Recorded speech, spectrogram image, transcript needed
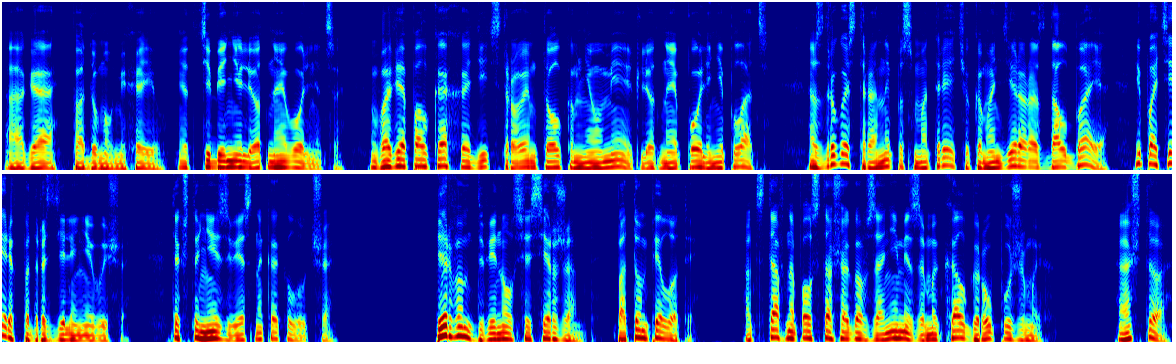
«Ага», – подумал Михаил, – «это тебе не летная вольница. В авиаполках ходить строем толком не умеют, летное поле не плац. А с другой стороны, посмотреть, у командира раздолбая и потеря в подразделении выше. Так что неизвестно, как лучше». Первым двинулся сержант, потом пилоты. Отстав на полста шагов за ними, замыкал группу жмых. «А что,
